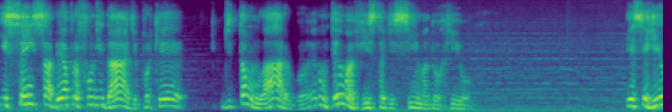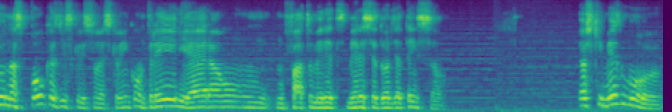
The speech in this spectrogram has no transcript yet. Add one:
E sem saber a profundidade, porque de tão largo eu não tenho uma vista de cima do rio. Esse rio, nas poucas descrições que eu encontrei, ele era um, um fato merecedor de atenção. Eu acho que mesmo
